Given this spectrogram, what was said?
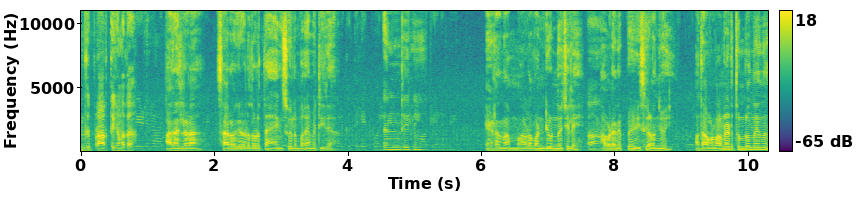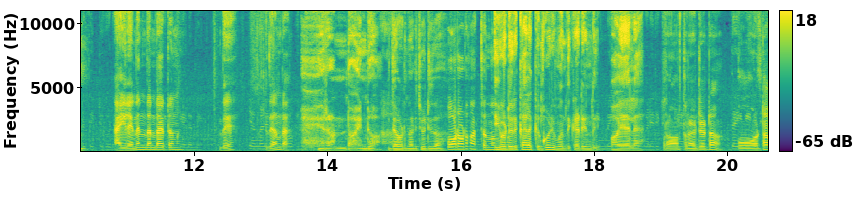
ഇത് പ്രാർത്ഥിക്കണതാ. അതല്ലടാ സരോജയുടെ അടുത്തോട് താങ്ക്സ് പോലും പറയാൻ പറ്റിയില്ല. എന്തിന്? എടാ നമ്മളവിടെ വണ്ടി കൊണ്ടു വെച്ചില്ലേ? അവിടെ പേഴ്സ് കളഞ്ഞു പോയി അത് അവളാണ് എടുത്തോണ്ട് വന്നേന്ന് എന്തുണ്ടായിട്ടാണ്? ഇതേ രണ്ടായിരം രൂപ. ഇത് എവിടെ നിന്ന് ഇവിടെ ഒരു കലക്കം കുഴിമന്തിക്കടയുണ്ട്. പോയാലേ. പ്രാർത്ഥന കേട്ടോ. പോട്ടോ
